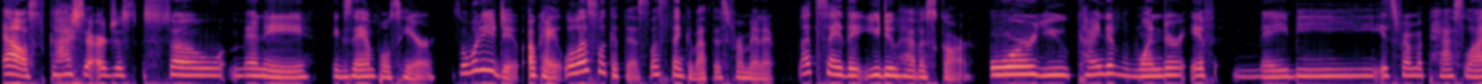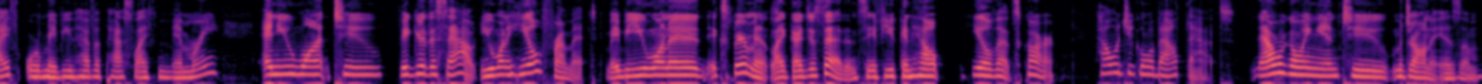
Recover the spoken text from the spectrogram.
else. Gosh, there are just so many examples here. So, what do you do? Okay, well, let's look at this. Let's think about this for a minute. Let's say that you do have a scar, or you kind of wonder if maybe it's from a past life, or maybe you have a past life memory and you want to figure this out. You want to heal from it. Maybe you want to experiment, like I just said, and see if you can help heal that scar. How would you go about that? Now we're going into Majonaism.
